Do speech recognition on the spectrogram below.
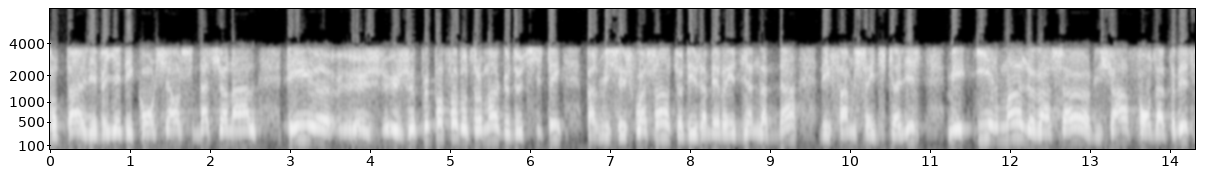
Pourtant, elle éveillait des consciences nationales. Et euh, je, je peux pas faire autrement que de citer, parmi ces 60, il y a des Amérindiennes là-dedans, des femmes syndicalistes, mais Irma Levasseur, Richard, fondatrice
